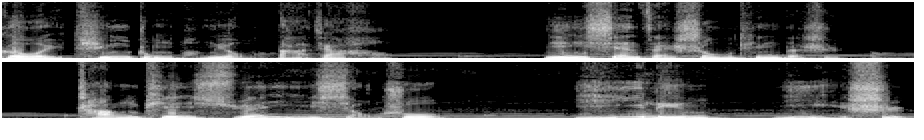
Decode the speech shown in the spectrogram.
各位听众朋友，大家好！您现在收听的是长篇悬疑小说《夷陵轶事》，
